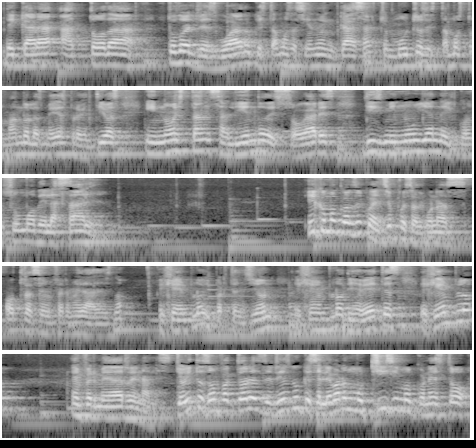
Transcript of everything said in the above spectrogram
de cara a toda, todo el resguardo que estamos haciendo en casa, que muchos estamos tomando las medidas preventivas y no están saliendo de sus hogares, disminuyan el consumo de la sal. Y como consecuencia, pues algunas otras enfermedades, ¿no? Ejemplo, hipertensión, ejemplo, diabetes, ejemplo, enfermedades renales. Que ahorita son factores de riesgo que se elevaron muchísimo con esto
